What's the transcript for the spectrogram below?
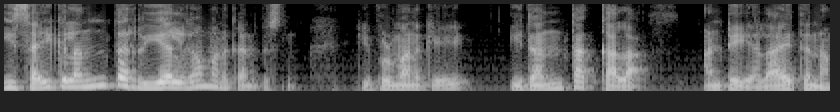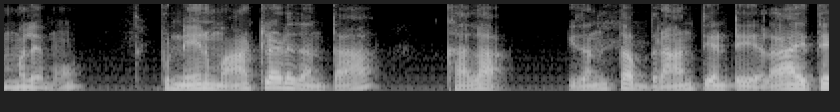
ఈ సైకిల్ అంతా రియల్గా మనకు అనిపిస్తుంది. ఇప్పుడు మనకి ఇదంతా కళ. అంటే ఎలా అయితే నమ్మలేమో ఇప్పుడు నేను మాట్లాడేదంతా కళ ఇదంతా భ్రాంతి అంటే ఎలా అయితే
